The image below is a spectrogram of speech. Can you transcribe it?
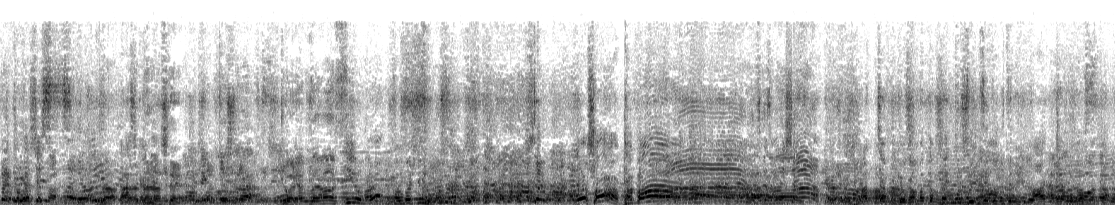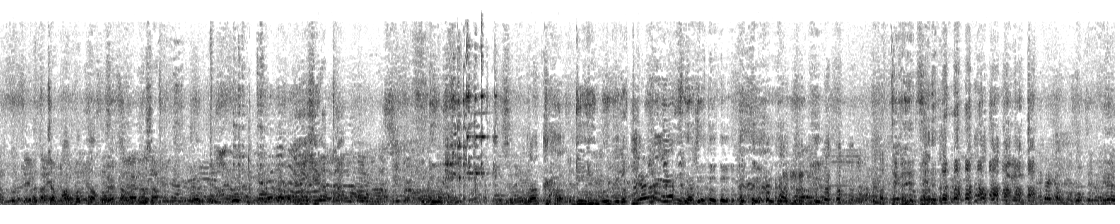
杯乾杯しますじゃあ改めまして。今日はありがとうございます。いいのかな？乾杯していいの？よっしゃ乾杯あっちゃんも今日頑張ったもんね。全然頑張ってない。けど。あっちゃんも頑張った。あっちゃんも頑張ったもんや。頑張ってました。い。い。日だったどうなんか、どうい。うムーブだったい。らない。やつ。あったかい。やつあったかい。や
